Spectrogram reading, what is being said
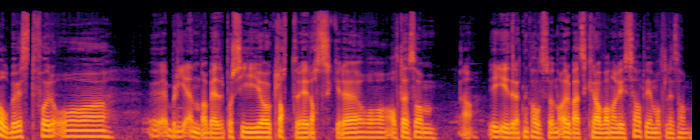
målbevisst for å eh, bli enda bedre på ski og klatre raskere og alt det som ja, i idretten kalles det en arbeidskravanalyse. At vi måtte liksom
